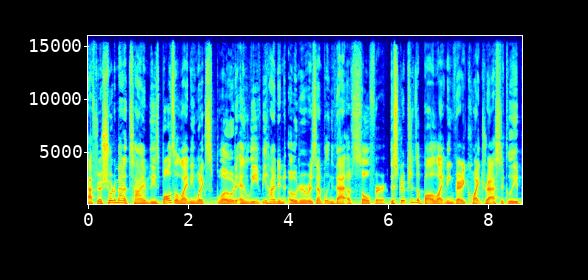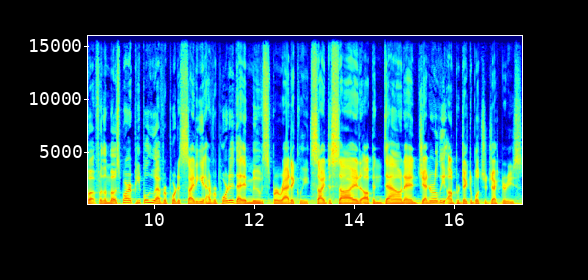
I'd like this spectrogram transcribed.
After a short amount of time, these balls of lightning would explode and leave behind an odor resembling that of sulfur. Descriptions of ball lightning vary quite drastically, but for the most part, people who have reported sighting it have reported that it moves sporadically, side to side, up and down, and generally unpredictable trajectories.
